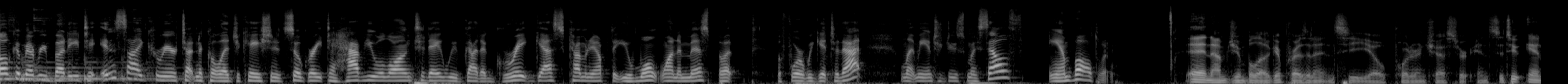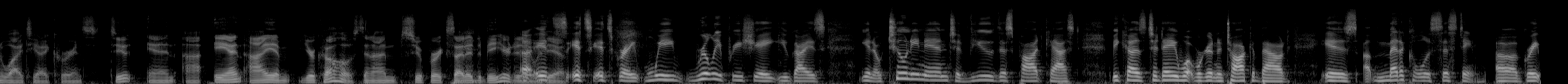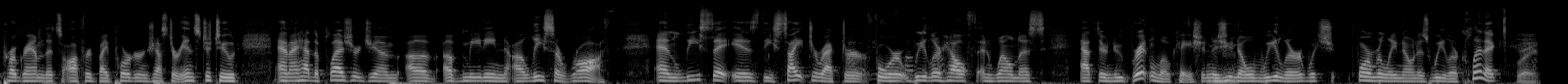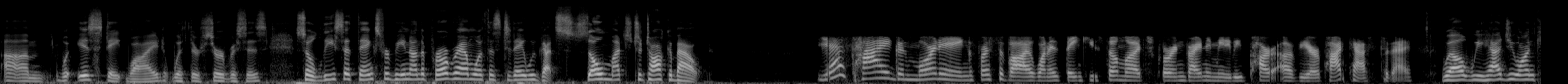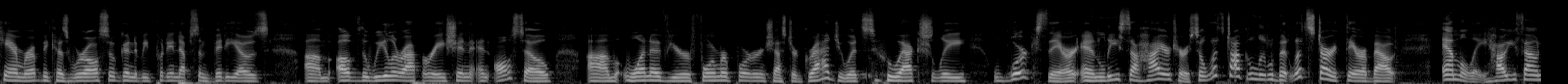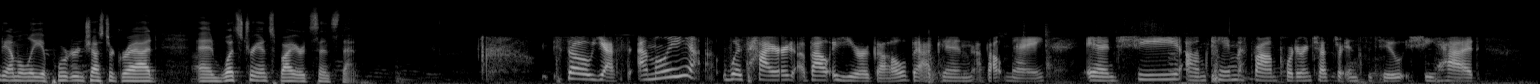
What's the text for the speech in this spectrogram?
welcome everybody to Inside Career Technical Education. It's so great to have you along today. We've got a great guest coming up that you won't want to miss. But before we get to that, let me introduce myself, Ann Baldwin. And I'm Jim Bologa, President and CEO of Porter and Chester Institute and YTI Career Institute, and uh, and I am your co-host, and I'm super excited to be here today. Uh, it's you. it's it's great. We really appreciate you guys, you know, tuning in to view this podcast because today what we're going to talk about is uh, medical assisting, a great program that's offered by Porter and Chester Institute, and I had the pleasure, Jim, of of meeting uh, Lisa Roth, and Lisa is the site director for Wheeler Health and Wellness at their New Britain location. As mm-hmm. you know, Wheeler, which formerly known as Wheeler Clinic, right. um, is statewide with their services. So, Lisa, thanks for being on the program with us today. We've got so much to talk about. Yes. Hi. Good morning. First of all, I want to thank you so much for inviting me to be part of your podcast today. Well, we had you on camera because we're also going to be putting up some videos um, of the Wheeler operation and also um, one of your former Porter and Chester graduates who actually works there, and Lisa hired her. So let's talk a little bit. Let's start there about Emily, how you found Emily, a Porter and Chester grad, and what's transpired since then. So, yes, Emily was hired about a year ago, back in about May, and she um, came from Porter and Chester Institute. She had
